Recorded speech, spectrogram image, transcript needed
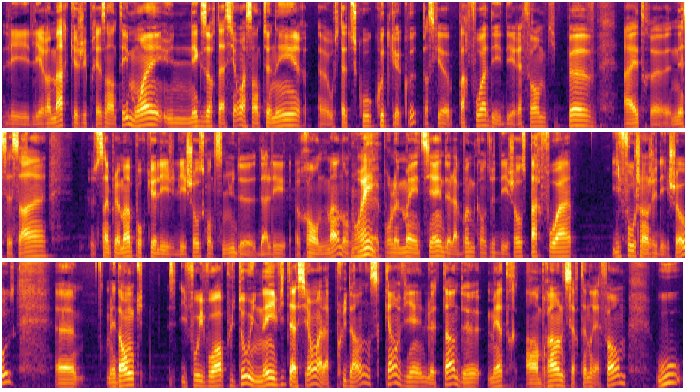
les, les remarques que j'ai présentées, moins une exhortation à s'en tenir euh, au statu quo coûte que coûte, parce qu'il y a parfois des, des réformes qui peuvent être nécessaires simplement pour que les, les choses continuent d'aller rondement. Donc, Oui. pour le maintien de la bonne conduite des choses, parfois, il faut changer des choses. Mais donc, il faut y voir plutôt une invitation à la prudence quand vient le temps de mettre en branle certaines réformes ou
